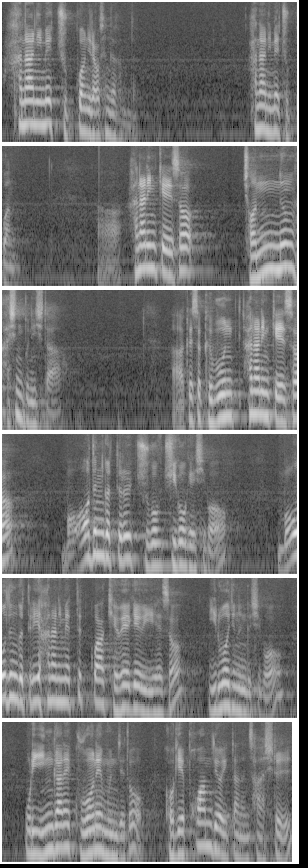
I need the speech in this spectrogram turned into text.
하나님의 주권이라고 생각합니다. 하나님의 주권. 어, 하나님께서 전능하신 분이시다. 아, 그래서 그분 하나님께서 모든 것들을 주고 쥐고 계시고 모든 것들이 하나님의 뜻과 계획에 의해서 이루어지는 것이고 우리 인간의 구원의 문제도 거기에 포함되어 있다는 사실을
